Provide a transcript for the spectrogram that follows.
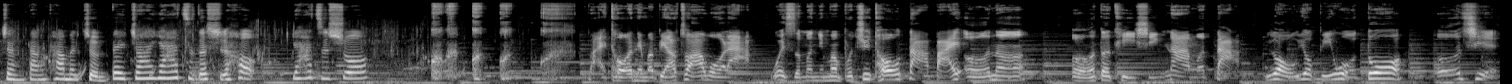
正当他们准备抓鸭子的时候，鸭子说：“拜托你们不要抓我啦！”为什么你们不去偷大白鹅呢？鹅的体型那么大，肉又比我多，而且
